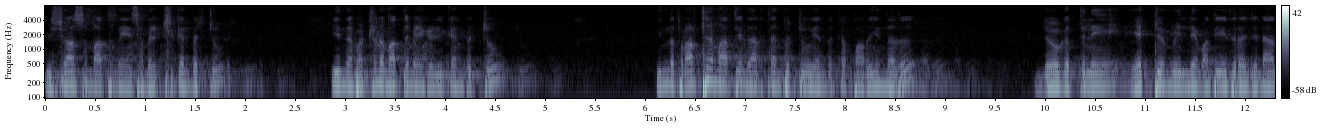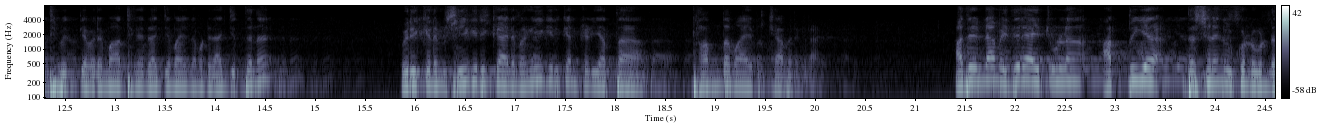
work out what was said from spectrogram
വിശ്വാസം മാത്രമേ സംരക്ഷിക്കാൻ പറ്റൂ. ഇന്ന് ഭക്ഷണം മാത്രമേ കഴിക്കാൻ പറ്റൂ. ഇന്ന് പ്രാർത്ഥന മാത്രമേ നടത്താൻ പറ്റൂ എന്നൊക്കെ പറയുന്നത് ലോകത്തിലെ ഏറ്റവും വലിയ മതേതര ജനാധിപത്യ പരമാധിക രാജ്യമായ നമ്മുടെ രാജ്യത്തിന് ഒരിക്കലും സ്വീകരിക്കാനും അംഗീകരിക്കാൻ കഴിയാത്ത ഭ്രാന്തമായ പ്രഖ്യാപനങ്ങളാണ്. അതിനെല്ലാം എതിരായിട്ടുള്ള ആത്മീയ ദർശനങ്ങൾ കൊണ്ടുകൊണ്ട്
